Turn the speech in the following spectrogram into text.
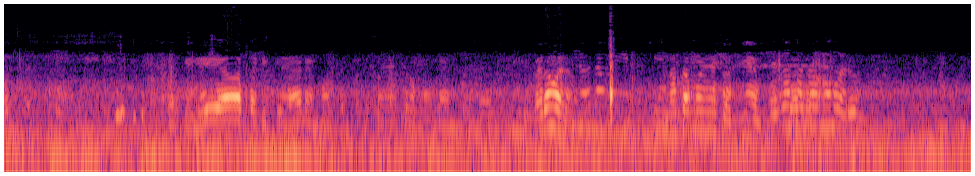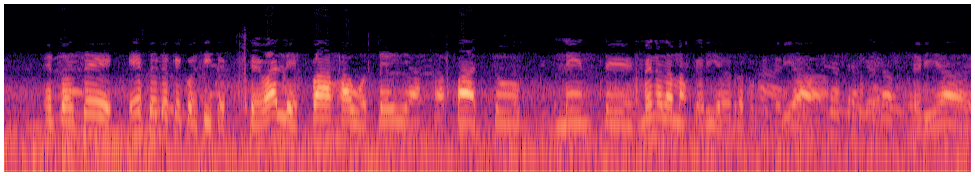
Porque yo he llegado hasta que quedar en bote, porque son otros momentos. Pero bueno, no estamos en esos tiempos. Eso solo vamos a jugar uno. Entonces, eso es lo que consiste. Se vale faja, botella, zapatos, lentes, menos la mascarilla, ¿verdad? Porque sería sería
